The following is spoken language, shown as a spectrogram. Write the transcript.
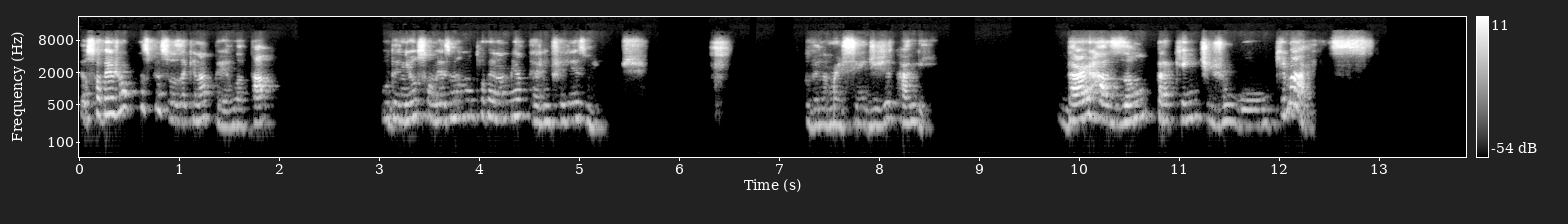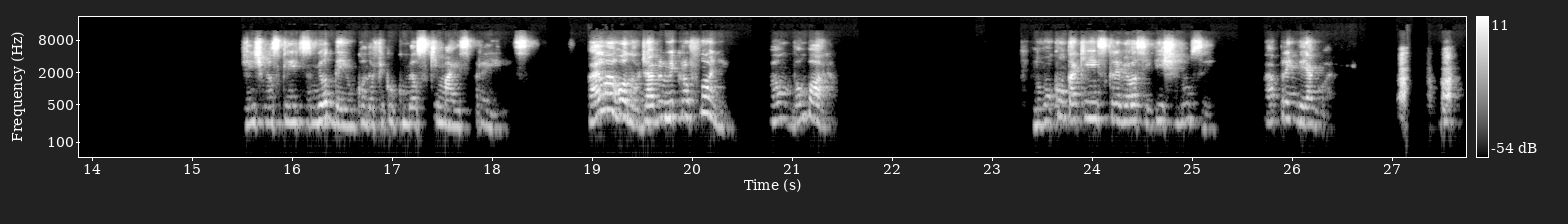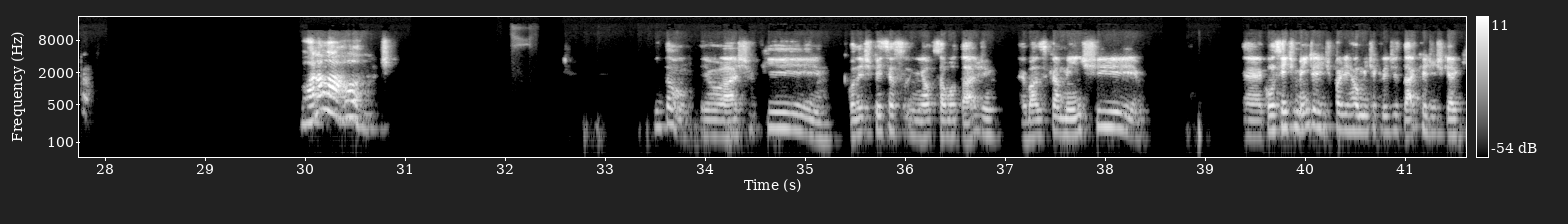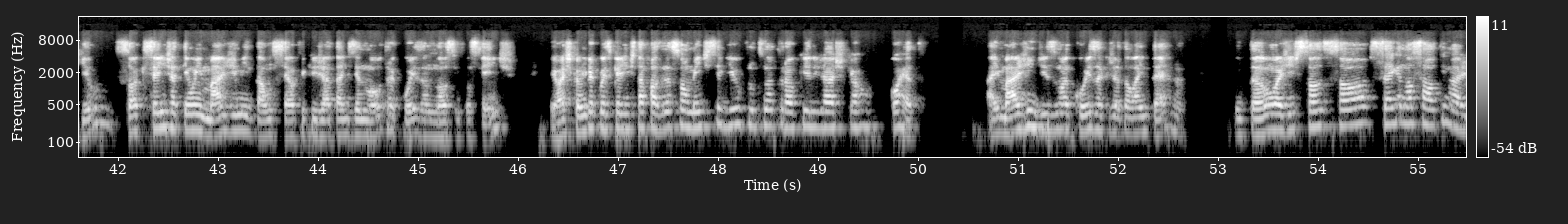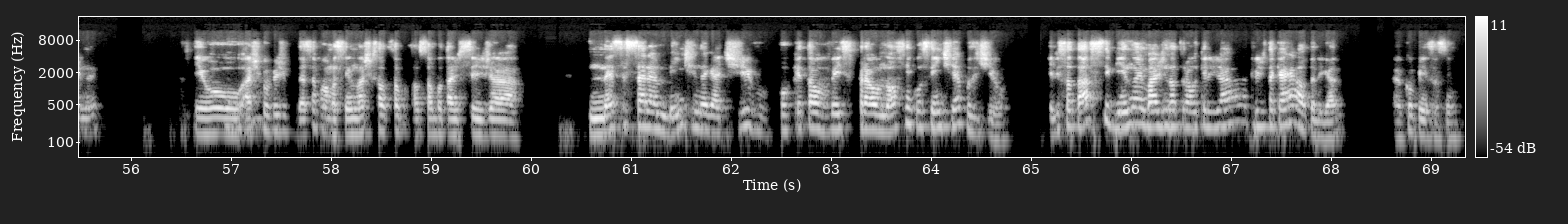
Eu só vejo algumas pessoas aqui na tela, tá? O Denilson mesmo eu não tô vendo na minha tela, infelizmente. Tô vendo a Marcinha digitar ali dar razão para quem te julgou. O que mais? Gente, meus clientes me odeiam quando eu fico com meus que mais para eles. Vai lá, Ronald, abre o microfone. Vamos, vamos embora. Não vou contar quem escreveu assim. Vixe, não sei. Vai aprender agora. Bora lá, Ronald. Então, eu acho que quando a gente pensa em autossabotagem, é basicamente é, conscientemente a gente pode realmente acreditar que a gente quer aquilo, só que se a gente já tem uma imagem mental, um selfie que já está dizendo uma outra coisa no nosso inconsciente, eu acho que a única coisa que a gente está fazendo é somente seguir o fluxo natural que ele já acha que é correto. A imagem diz uma coisa que já está lá interna, Então, a gente só, só segue a nossa autoimagem, né? Eu uhum. acho que eu vejo dessa forma, assim, eu não acho que a sabotagem seja necessariamente negativo, porque talvez para o nosso inconsciente é positivo. Ele só tá seguindo a imagem natural que ele já acredita que é real, tá ligado? É o que eu penso, assim.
